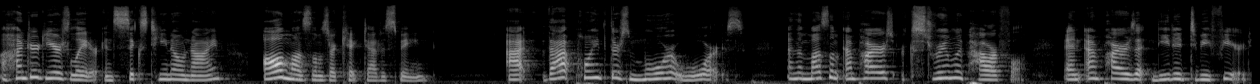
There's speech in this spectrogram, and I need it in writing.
A hundred years later, in 1609, all Muslims are kicked out of Spain. At that point, there's more wars, and the Muslim empires are extremely powerful and empires that needed to be feared.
